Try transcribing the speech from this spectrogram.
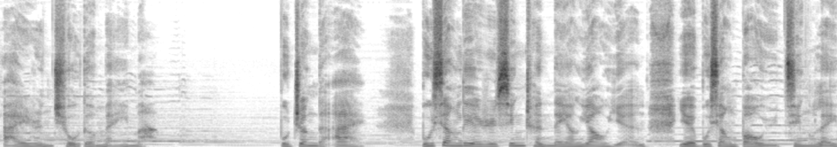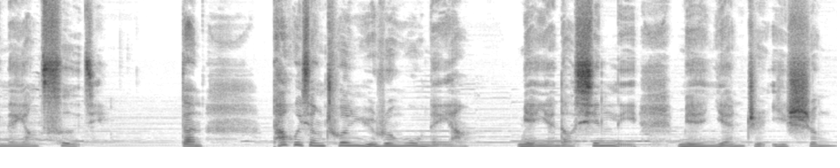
爱人求得美满。不争的爱，不像烈日星辰那样耀眼，也不像暴雨惊雷那样刺激，但。它会像春雨润物那样，绵延到心里，绵延至一生。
